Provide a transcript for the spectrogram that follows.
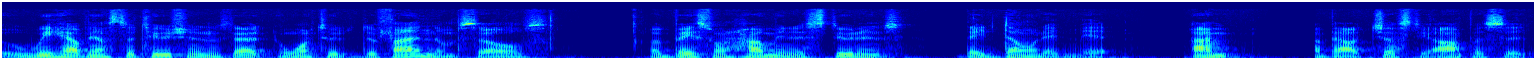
we have institutions that want to define themselves uh, based on how many students they don't admit. I'm about just the opposite,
